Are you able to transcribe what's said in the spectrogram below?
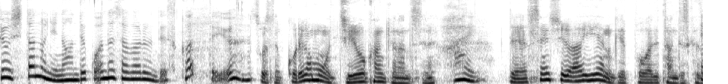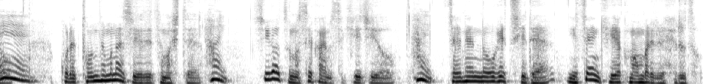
表したのになんでこんな下がるんですかっていう。そうですね。これはもう需要環境なんですよね。はい。で、先週 IEA の月報が出たんですけど、えー、これとんでもない数字が出てまして、はい、4月の世界の石油需要、はい、前年同月比で2900万バレル減ると。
